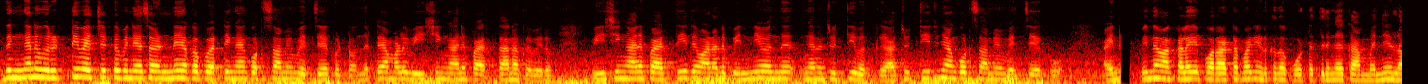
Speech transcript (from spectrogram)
ഇതിങ്ങനെ ഉരുട്ടി വെച്ചിട്ട് പിന്നെ എണ്ണയൊക്കെ പുരട്ടി ഇങ്ങനെ കുറച്ച് സമയം വെച്ചേ കിട്ടും എന്നിട്ട് നമ്മൾ വീശിങ്ങാൻ പരത്താനൊക്കെ വരും. വീശിങ്ങാൻ പരത്തിയിട്ട് വേണമെങ്കിൽ പിന്നെ ഒന്ന് ഇങ്ങനെ ചുറ്റി വെക്കുക. ചുറ്റിയിട്ട് ഞാൻ കുറച്ച് സമയം വെച്ചേക്കും പിന്നെ മക്കളെ ഈ പൊറാട്ട പണി എടുക്കുന്ന കൂട്ടത്തിൽ നിങ്ങൾ കമ്പനിയുള്ള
